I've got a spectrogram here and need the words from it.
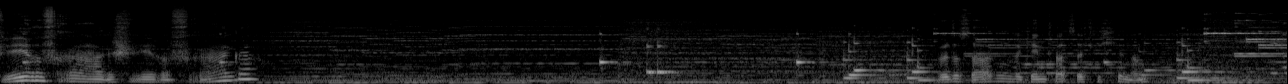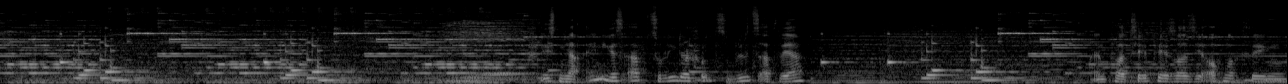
Schwere Frage, schwere Frage. Ich würde sagen, wir gehen tatsächlich hier lang. Schließen hier einiges ab. Solider Schutz, Blitzabwehr. Ein paar TP soll sie auch noch kriegen.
